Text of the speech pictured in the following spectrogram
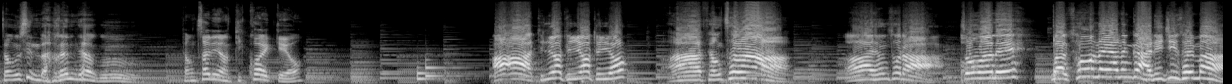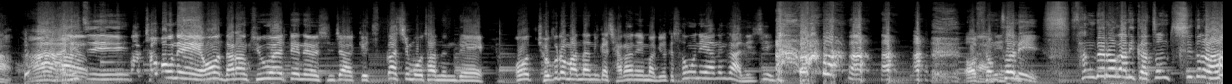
정신 나갔냐고 병찬이랑 디코 할게요 아, 아, 들려, 들려, 들려? 아 병찬아 아, 현솔아. 좀 하네? 막 서운해하는 거 아니지, 설마? 아 아니지 막 저번에 어 나랑 듀오 할 때는 진짜 이렇게 죽같이 못 하는데 어 적으로 만나니까 잘하네 막 이렇게 서운해하는 거 아니지? 어 병찬이 상대로 가니까 좀 치더라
